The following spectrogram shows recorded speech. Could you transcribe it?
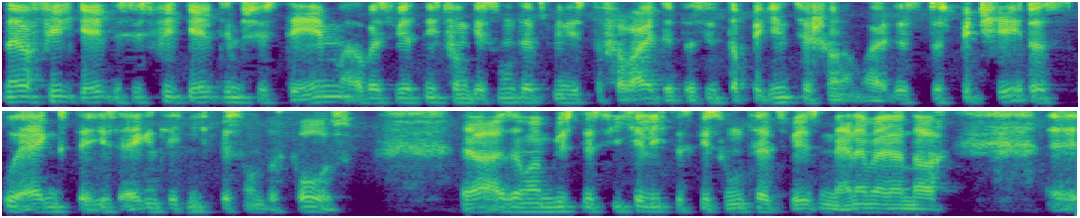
Naja, viel Geld, es ist viel Geld im System, aber es wird nicht vom Gesundheitsminister verwaltet. Das ist, da beginnt es ja schon einmal. Das, das Budget, das ureigenste, ist eigentlich nicht besonders groß. Ja, also man müsste sicherlich das Gesundheitswesen meiner Meinung nach äh,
